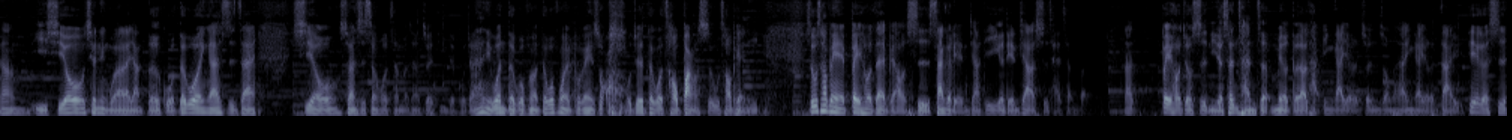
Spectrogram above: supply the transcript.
像以西欧先进国家来讲，德国，德国应该是在西欧算是生活成本算最低的国家。但你问德国朋友，德国朋友也不跟你说哦，我觉得德国超棒，食物超便宜。食物超便宜背后代表是三个廉价：第一个廉价的食材成本，那背后就是你的生产者没有得到他应该有的尊重，他应该有的待遇。第二个是。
